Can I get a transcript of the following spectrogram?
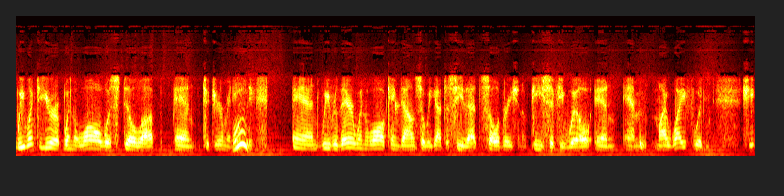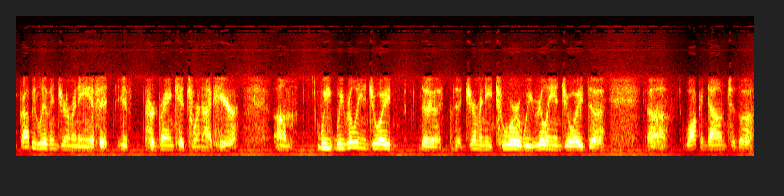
we went to Europe when the wall was still up, and to Germany, and we were there when the wall came down. So we got to see that celebration of peace, if you will. And and my wife would, she'd probably live in Germany if it if her grandkids were not here. Um, we we really enjoyed the the Germany tour. We really enjoyed the uh, walking down to the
